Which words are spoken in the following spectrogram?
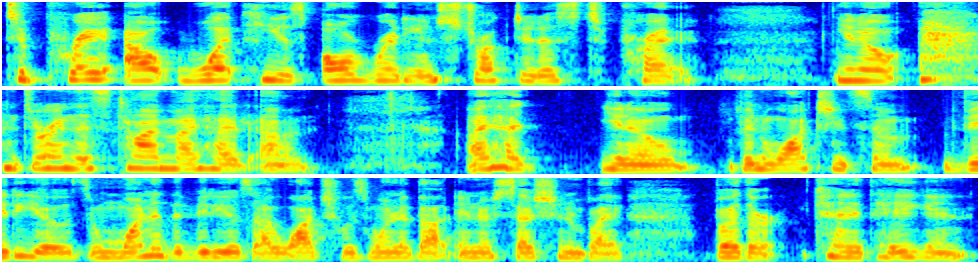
to pray out what he has already instructed us to pray you know, during this time I had, um, I had, you know, been watching some videos and one of the videos I watched was one about intercession by brother Kenneth Hagin.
